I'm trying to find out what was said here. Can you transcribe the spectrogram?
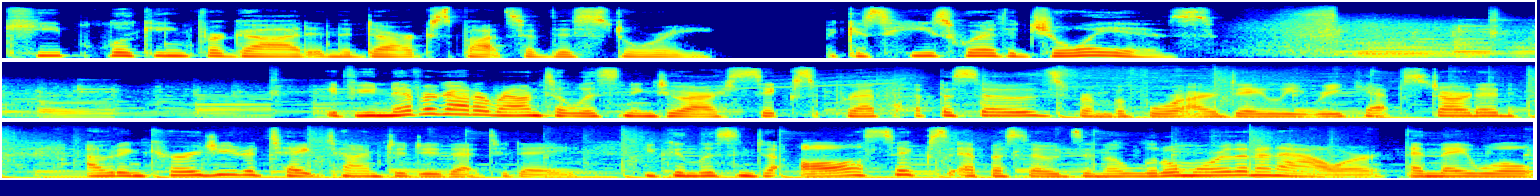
Keep looking for God in the dark spots of this story because He's where the joy is. If you never got around to listening to our six prep episodes from before our daily recap started, I would encourage you to take time to do that today. You can listen to all six episodes in a little more than an hour, and they will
